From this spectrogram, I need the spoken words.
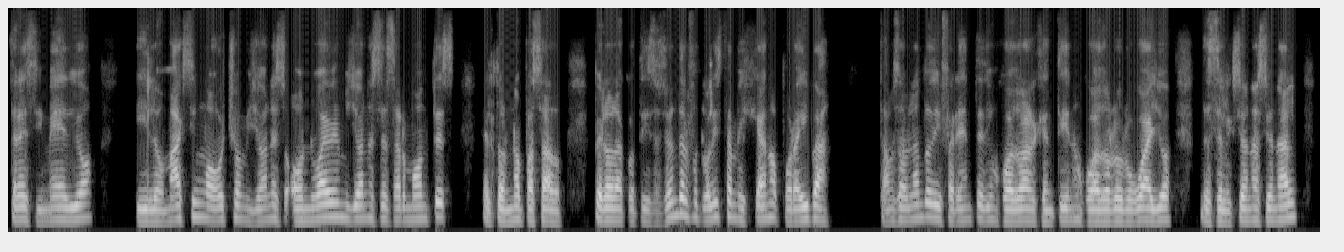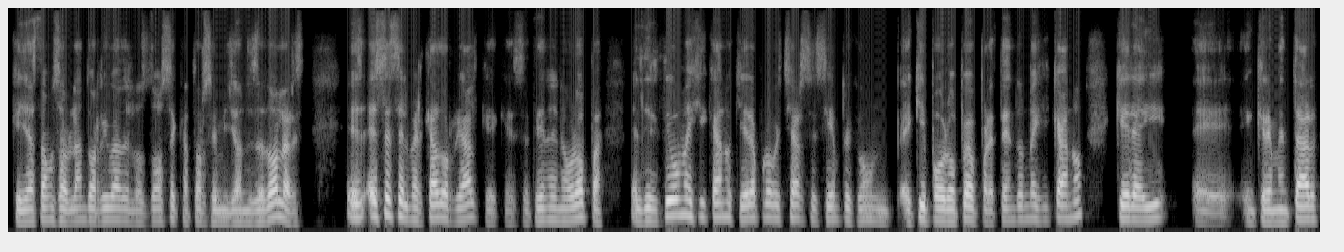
3 y medio y lo máximo 8 millones o 9 millones César Montes el torneo pasado. Pero la cotización del futbolista mexicano por ahí va. Estamos hablando diferente de un jugador argentino, un jugador uruguayo de selección nacional, que ya estamos hablando arriba de los 12, 14 millones de dólares. ese es el mercado real que, que, se tiene en Europa. El directivo mexicano quiere aprovecharse siempre que un equipo europeo pretende un mexicano, quiere ahí eh, incrementar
